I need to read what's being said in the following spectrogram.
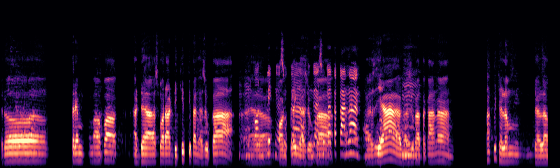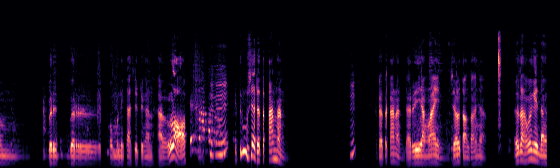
terus trem apa ada suara dikit kita nggak suka Eh, konflik nggak suka. nggak suka, tekanan. Nggak- ya nggak Hmm. suka tekanan tapi dalam dalam ber, berkomunikasi dengan hal love Mm-mm. itu mesti ada tekanan Hmm? ada tekanan dari yang lain misal contohnya lah gue ngidang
